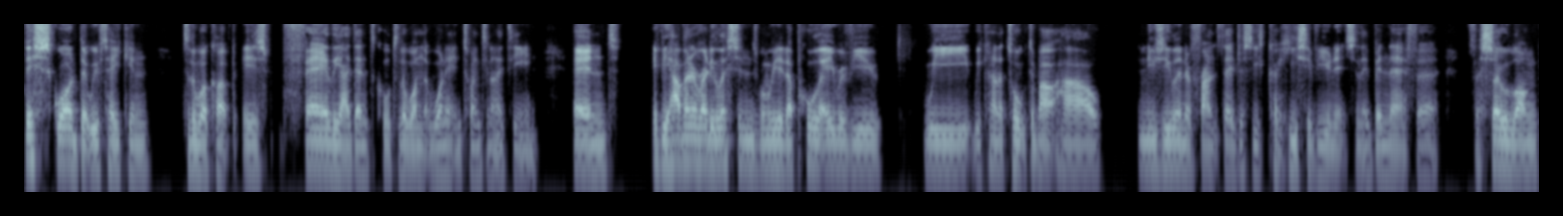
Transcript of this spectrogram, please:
this squad that we've taken to the World Cup is fairly identical to the one that won it in 2019. And if you haven't already listened, when we did a Pool A review, we we kind of talked about how New Zealand and France they're just these cohesive units and they've been there for for so long.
